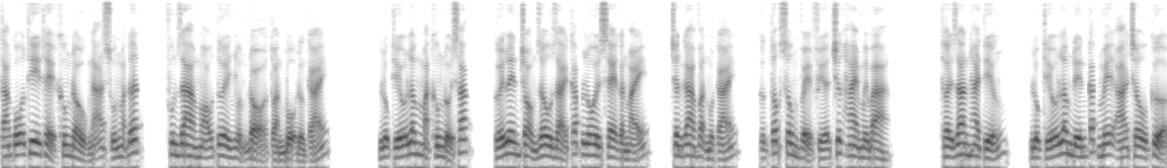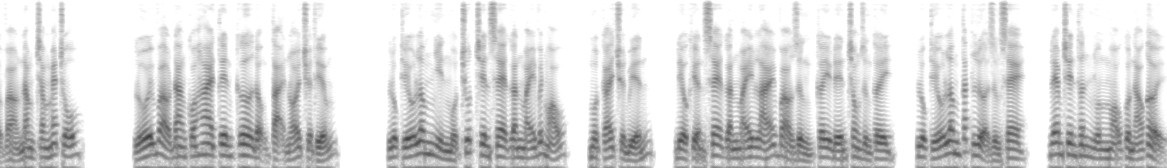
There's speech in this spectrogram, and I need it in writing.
tám cỗ thi thể không đầu ngã xuống mặt đất, phun ra máu tươi nhuộm đỏ toàn bộ đường cái. Lục thiếu lâm mặt không đổi sắc, cưới lên tròm dâu dài cắp lôi xe gắn máy, chân ga vặn một cái, cực tốc xông về phía trước hai mươi ba. Thời gian hai tiếng, lục thiếu lâm đến cắt mễ á châu cửa vào năm trăm mét chỗ. Lối vào đang có hai tên cơ động tại nói chuyện phiếm. Lục thiếu lâm nhìn một chút trên xe gắn máy vết máu, một cái chuyển biến, điều khiển xe gắn máy lái vào rừng cây đến trong rừng cây. Lục thiếu lâm tắt lửa dừng xe, đem trên thân nhuốm máu quần áo cởi,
